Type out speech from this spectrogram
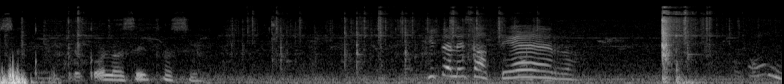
Se complicó la situación. Quítale esa tierra. Oh.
